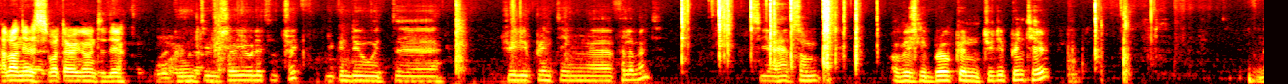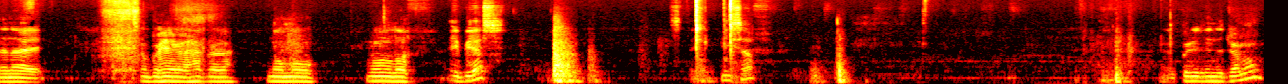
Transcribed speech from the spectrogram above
Hello Nils, what are you going to do? I'm going to show you a little trick you can do with uh, 3D printing uh, filament. See, I have some obviously broken 3D print here. And then I, over here I have a normal roll of ABS. Let's take a piece off. And put it in the Dremel.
